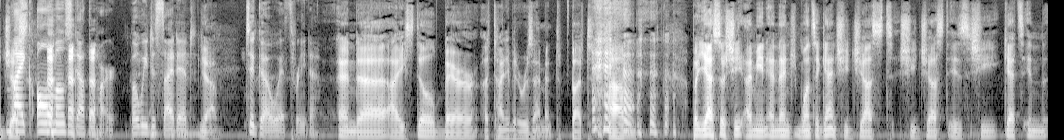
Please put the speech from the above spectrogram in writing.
just Mike almost got the part, but we decided yeah. to go with Rita. and uh, I still bear a tiny bit of resentment. But um, but yeah, so she, I mean, and then once again, she just she just is she gets in.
